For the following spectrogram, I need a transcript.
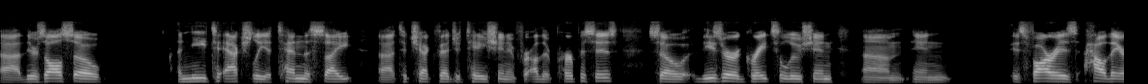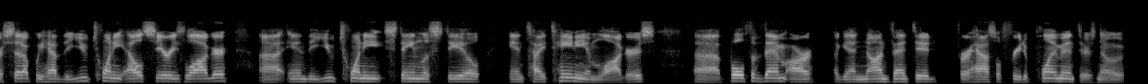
Uh, there's also a need to actually attend the site uh, to check vegetation and for other purposes. So these are a great solution. Um, and as far as how they are set up, we have the U20L series logger uh, and the U20 stainless steel and titanium loggers. Uh, both of them are, again, non-vented for hassle-free deployment. There's no,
